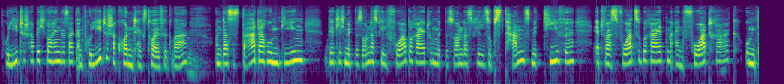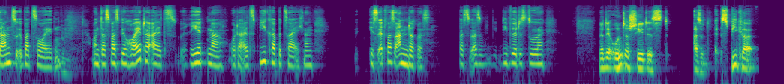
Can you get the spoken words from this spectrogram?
politisch, habe ich vorhin gesagt, ein politischer Kontext häufig war. Mhm. Und dass es da darum ging, wirklich mit besonders viel Vorbereitung, mit besonders viel Substanz, mit Tiefe etwas vorzubereiten, ein Vortrag, um dann zu überzeugen. Mhm. Und das, was wir heute als Redner oder als Speaker bezeichnen, ist etwas anderes. Was, also, wie würdest du. Na, der Unterschied ist, also Speaker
